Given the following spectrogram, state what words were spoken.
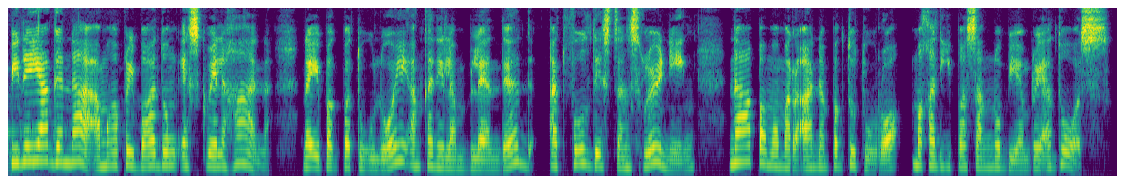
Pinayagan na ang mga pribadong eskwelahan na ipagpatuloy ang kanilang blended at full-distance learning na pamamaraan ng pagtuturo makalipas ang Nobyembre 2.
